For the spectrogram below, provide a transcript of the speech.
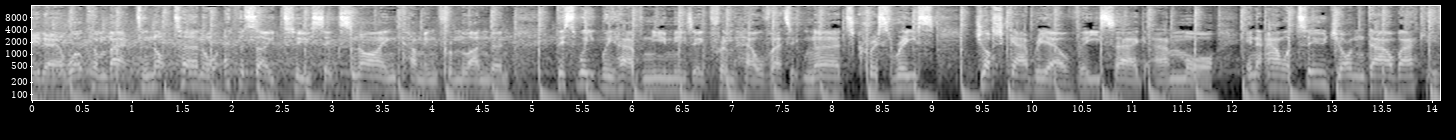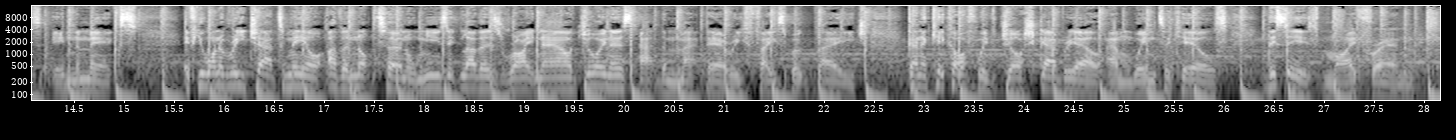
Hey there, welcome back to Nocturnal episode 269 coming from London. This week we have new music from Helvetic Nerds, Chris Reese, Josh Gabriel, VSAG, and more. In hour two, John Dahlbäck is in the mix. If you want to reach out to me or other nocturnal music lovers right now, join us at the Matt Darey Facebook page. Gonna kick off with Josh Gabriel and Winter Kills. This is My Friend.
